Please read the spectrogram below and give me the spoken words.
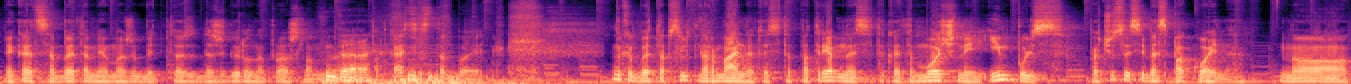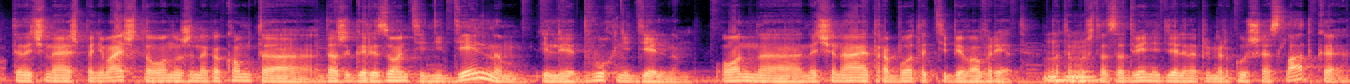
Мне кажется, об этом я, может быть, тоже даже говорил на прошлом да. подкасте с тобой ну, как бы это абсолютно нормально, то есть это потребность, это какой-то мощный импульс почувствовать себя спокойно. Но ты начинаешь понимать, что он уже на каком-то даже горизонте недельном или двухнедельном, он э, начинает работать тебе во вред. Mm-hmm. Потому что за две недели, например, кушая сладкое,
